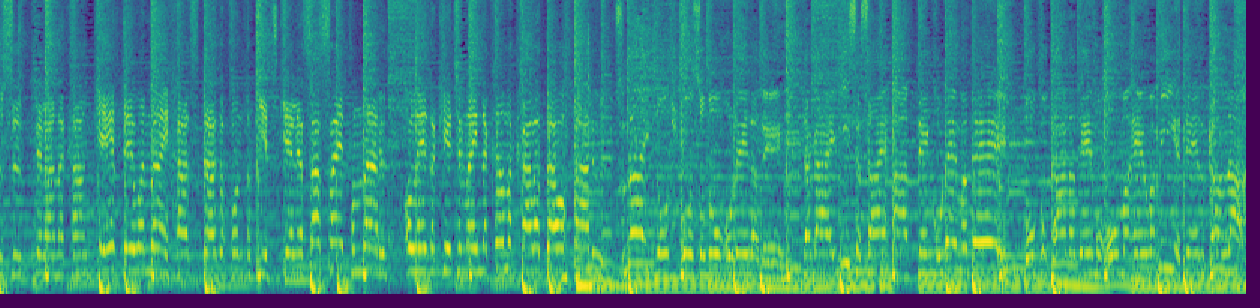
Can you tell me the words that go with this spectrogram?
薄っぺらな関係ではないはずだがポンと気つけりゃ支えとなる。俺だけじゃない仲間体を張る。辛い時こその俺らで。互いに支え合ってこれまでこからでもお前は見えてるから。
